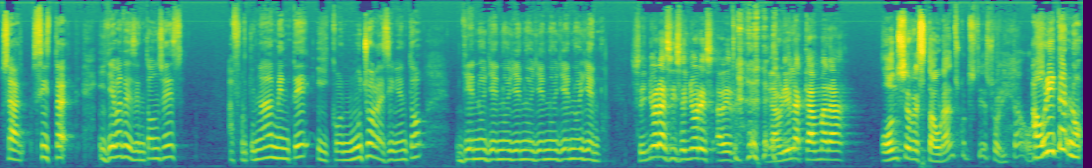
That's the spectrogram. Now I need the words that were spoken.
O sea, sí está. Y lleva desde entonces, afortunadamente y con mucho agradecimiento, lleno, lleno, lleno, lleno, lleno, lleno. Señoras y señores, a ver, Gabriela Cámara, 11 restaurantes, ¿cuántos tienes ahorita? 11. Ahorita no,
